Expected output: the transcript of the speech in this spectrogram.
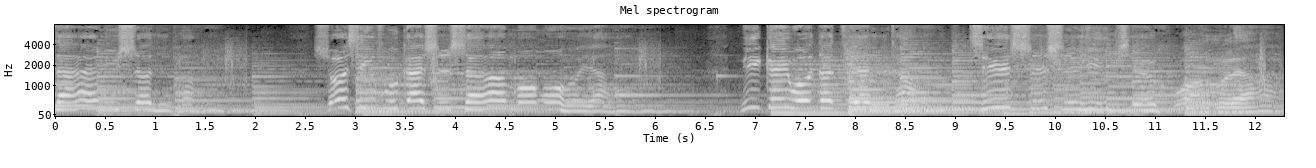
在你身旁，说幸福该是什么模样？你给我的天堂，其实是一片荒凉。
